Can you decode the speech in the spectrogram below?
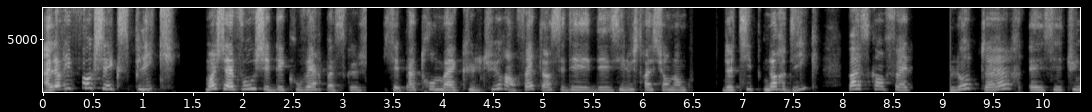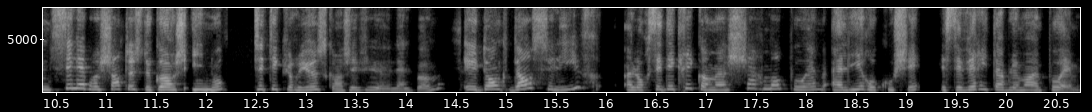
Alors il faut que j'explique. Moi j'avoue, j'ai découvert parce que c'est pas trop ma culture en fait, hein, c'est des, illustrations donc de type nordique, parce qu'en fait l'auteur, c'est une célèbre chanteuse de gorge inou. J'étais curieuse quand j'ai vu euh, l'album. Et donc dans ce livre, alors c'est décrit comme un charmant poème à lire au coucher et c'est véritablement un poème.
